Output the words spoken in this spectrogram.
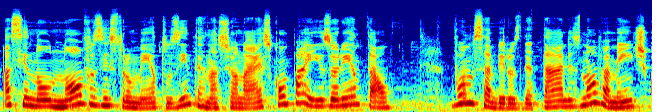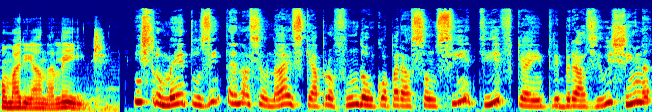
assinou novos instrumentos internacionais com o país oriental. Vamos saber os detalhes novamente com Mariana Leite. Instrumentos internacionais que aprofundam cooperação científica entre Brasil e China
